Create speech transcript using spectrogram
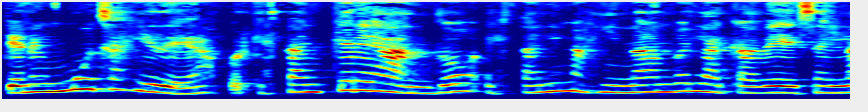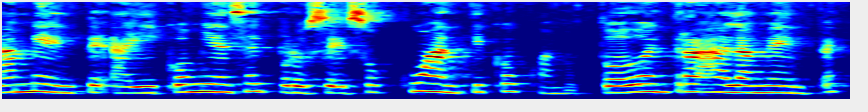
Tienen muchas ideas porque están creando, están imaginando en la cabeza, en la mente, ahí comienza el proceso cuántico cuando todo entra a la mente,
